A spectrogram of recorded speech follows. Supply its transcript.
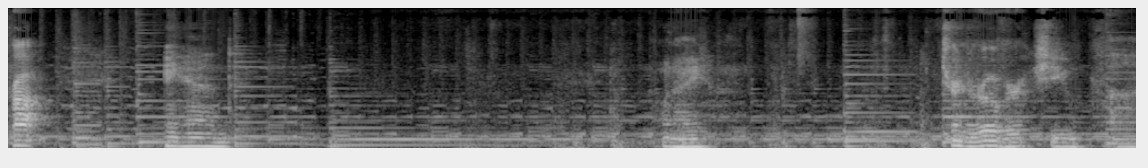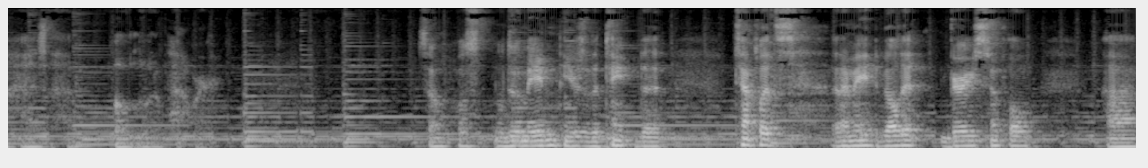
prop. And when I turned her over, she uh, has a boatload of power. So we'll, we'll do a maiden. Here's the, the templates that I made to build it. Very simple. Uh,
